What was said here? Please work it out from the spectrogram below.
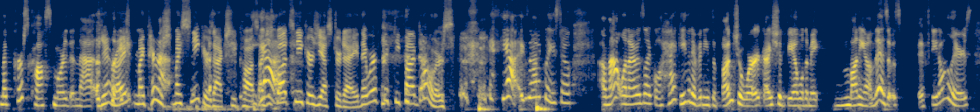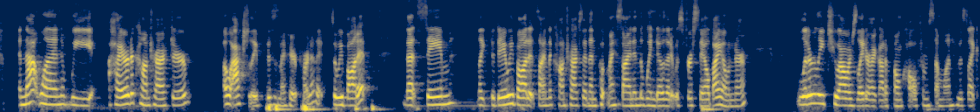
my purse costs more than that. Yeah, Like, right. My pairs, my sneakers actually cost. I just bought sneakers yesterday. They were fifty-five dollars. yeah, exactly. So on that one, I was like, well, heck, even if it needs a bunch of work, I should be able to make money on this. It was fifty dollars. And that one, we hired a contractor. Oh, actually, this is my favorite part of it. So we bought it that same, like the day we bought it, signed the contracts. I then put my sign in the window that it was for sale by owner. Literally two hours later, I got a phone call from someone who was like,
